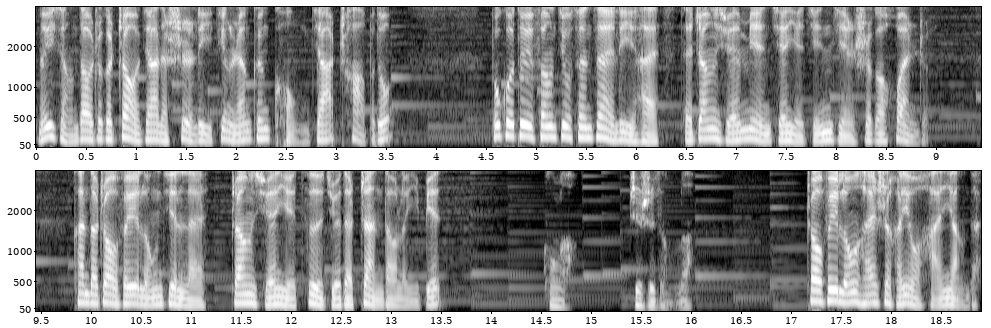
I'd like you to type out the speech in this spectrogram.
没想到这个赵家的势力竟然跟孔家差不多。不过，对方就算再厉害，在张璇面前也仅仅是个患者。看到赵飞龙进来，张璇也自觉地站到了一边。空老，这是怎么了？赵飞龙还是很有涵养的，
